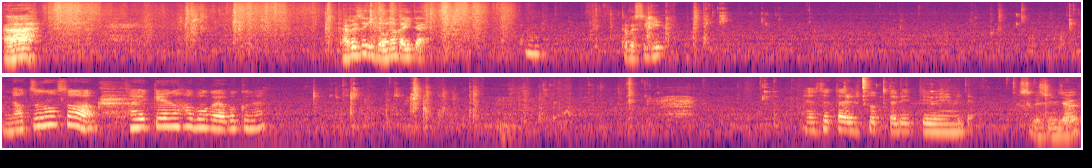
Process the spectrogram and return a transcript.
ああ。食べ過ぎてお腹痛い、うん食べ過ぎ。夏のさ、体型の幅がやばくない？痩せたり太ったりっていう意味で。すぐ死んじゃう？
